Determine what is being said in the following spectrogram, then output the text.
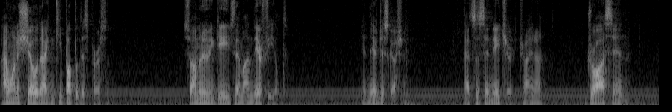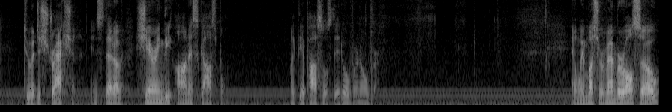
I want to show that I can keep up with this person. So I'm going to engage them on their field, in their discussion. That's the sin nature, trying to draw us in to a distraction instead of sharing the honest gospel, like the apostles did over and over. And we must remember also,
